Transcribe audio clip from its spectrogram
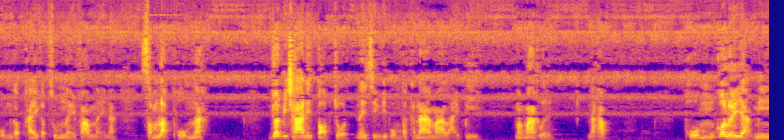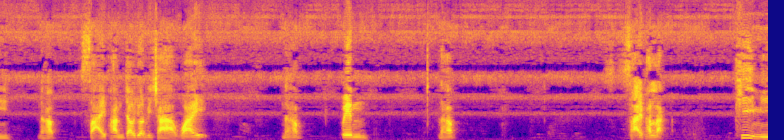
ผมกับใครกับซุ้มไหนฟาร์มไหนนะสำหรับผมนะ ยอดวิชานี่ตอบโจทย์ในสิ่งที่ผมพัฒนามาหลายปีมาก ๆเลยนะครับ ผมก็เลยอยากมีนะครับ สายพันธุ์เจ้ายอดวิชาไว้นะครับ เป็นนะครับ สายพันธุ์หลักที่มี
